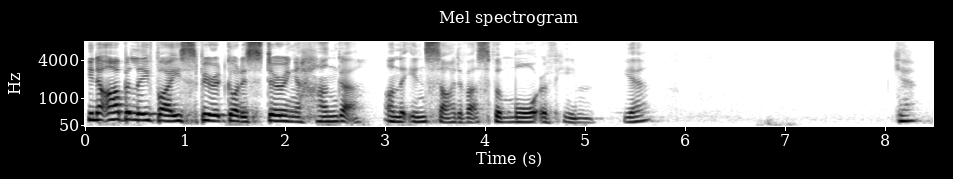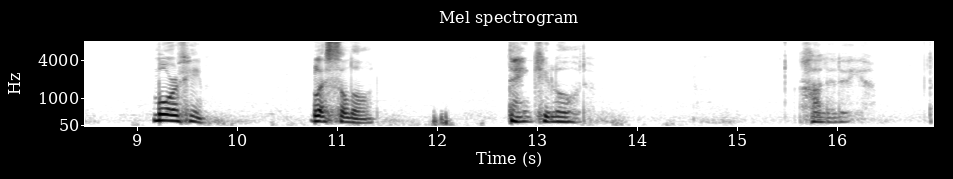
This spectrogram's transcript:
You know, I believe by His Spirit, God is stirring a hunger on the inside of us for more of Him. Yeah? Yeah? More of Him. Bless the Lord. Thank you, Lord. Hallelujah. I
